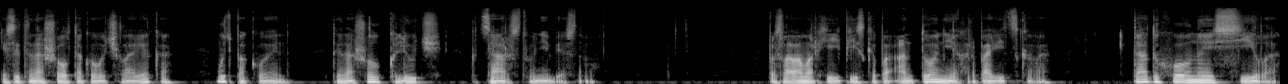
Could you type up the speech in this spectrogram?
Если ты нашел такого человека, будь покоен, ты нашел ключ к Царству Небесному». По словам архиепископа Антония Храповицкого, та духовная сила,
